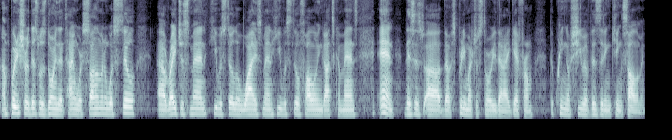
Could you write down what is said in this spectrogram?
I'm pretty sure this was during the time where Solomon was still a righteous man. He was still a wise man. He was still following God's commands. And this is uh, that's pretty much the story that I get from the Queen of Sheba visiting King Solomon.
